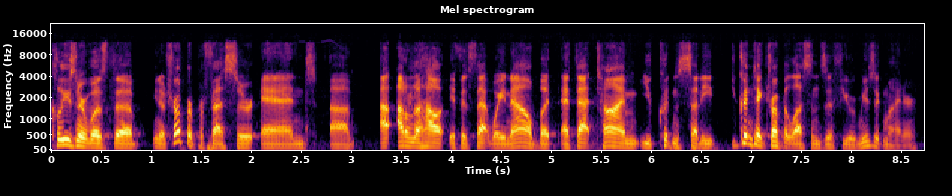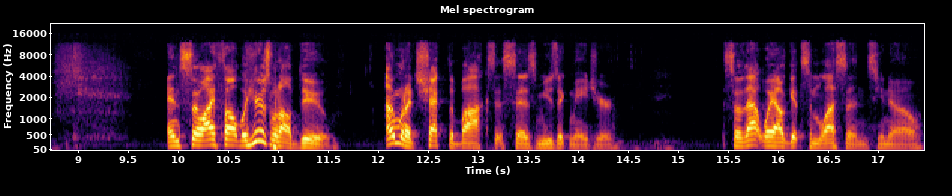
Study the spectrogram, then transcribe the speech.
Kleesner was the, you know, trumpet professor. And uh, I, I don't know how, if it's that way now, but at that time you couldn't study, you couldn't take trumpet lessons if you were a music minor. And so I thought, well, here's what I'll do. I'm going to check the box that says music major so that way I'll get some lessons, you know.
